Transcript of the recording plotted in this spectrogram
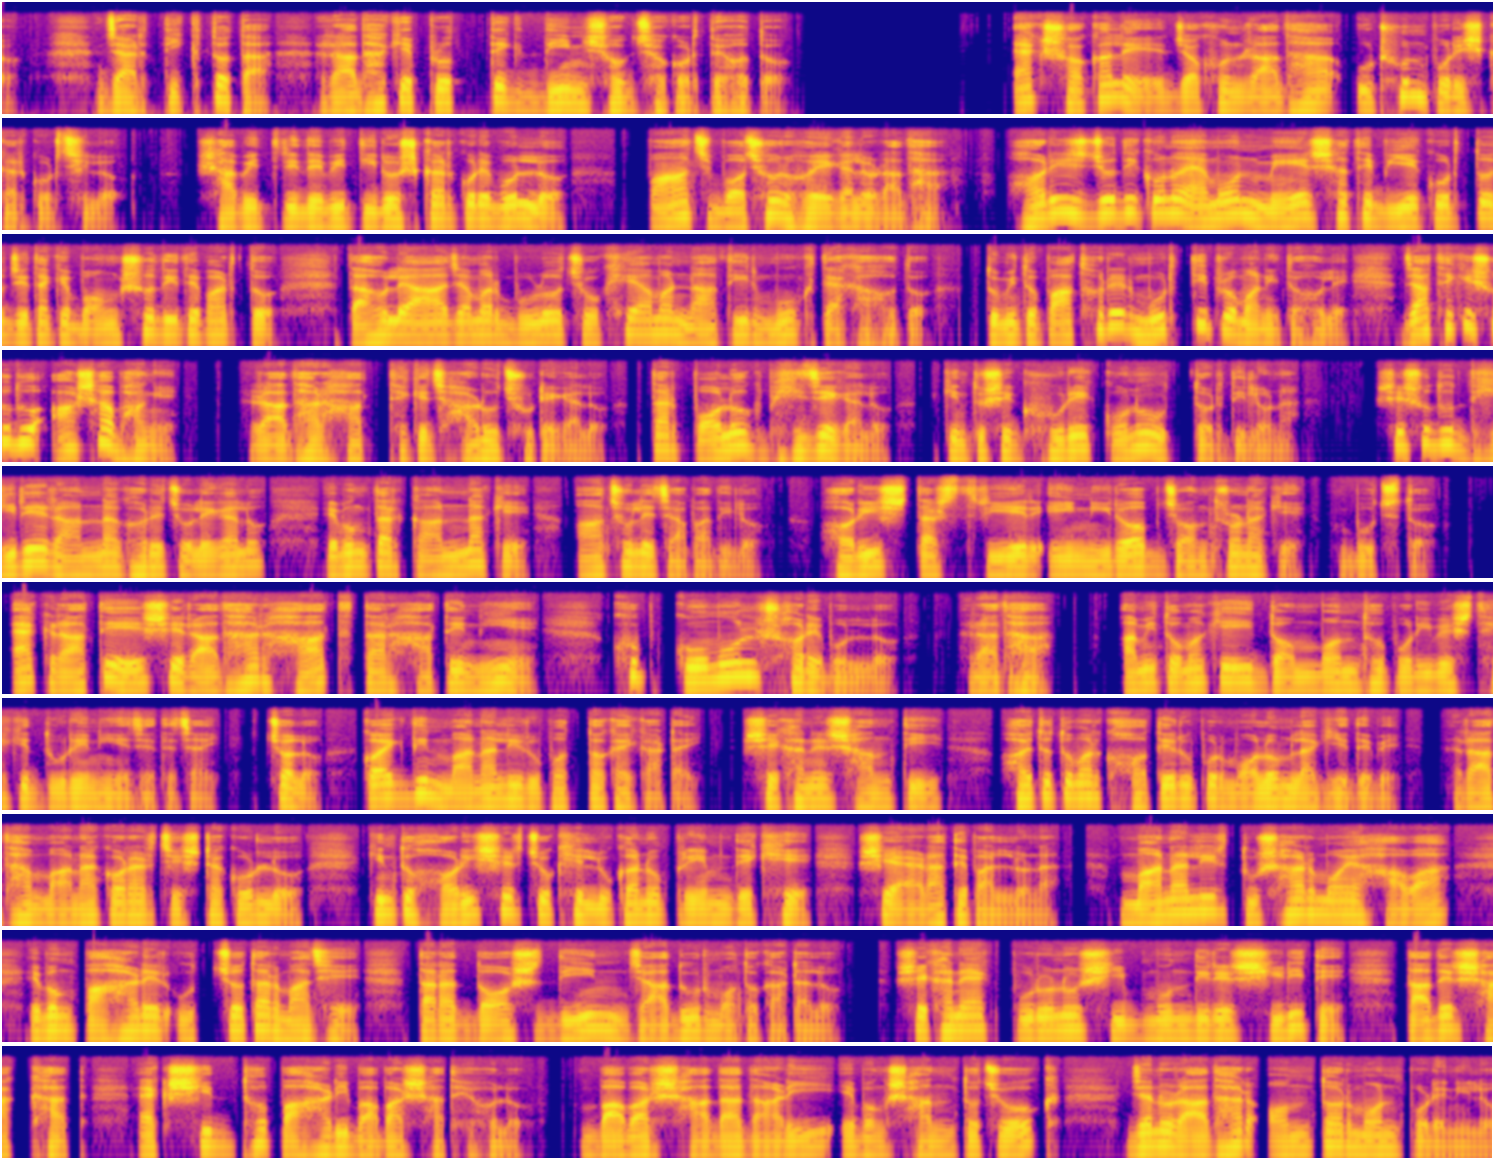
যার তিক্ততা রাধাকে প্রত্যেক দিন সহ্য করতে হতো। এক সকালে যখন রাধা উঠুন পরিষ্কার করছিল, সাবিত্রী দেবী তিরস্কার করে বলল, পাঁচ বছর হয়ে গেল রাধা, হরিশ যদি কোনো এমন মেয়ের সাথে বিয়ে করত যে তাকে বংশ দিতে পারত, তাহলে আজ আমার বুড়ো চোখে আমার নাতির মুখ দেখা হতো। তুমি তো পাথরের মূর্তি প্রমাণিত হলে, যা থেকে শুধু আশা ভাঙে রাধার হাত থেকে ঝাড়ু ছুটে গেল, তার পলক ভিজে গেল, কিন্তু সে ঘুরে কোনো উত্তর দিল না। সে শুধু ধীরে রান্নাঘরে চলে গেল এবং তার কান্নাকে আঁচলে চাপা দিল। হরিশ তার স্ত্রীর এই নীরব যন্ত্রণাকে বুঝত। এক রাতে সে রাধার হাত তার হাতে নিয়ে খুব কোমল স্বরে বলল, রাধা আমি তোমাকে এই দমবন্ধ পরিবেশ থেকে দূরে নিয়ে যেতে চাই। চলো, কয়েকদিন মানালির উপত্যকায় কাটাই। সেখানের শান্তি হয়তো তোমার ক্ষতের উপর মলম লাগিয়ে দেবে। রাধা মানা করার চেষ্টা করল, কিন্তু হরিশের চোখে লুকানো প্রেম দেখে সে এড়াতে পারল না। মানালির তুষারময় হাওয়া এবং পাহাড়ের উচ্চতার মাঝে তারা দশ দিন জাদুর মতো কাটাল। সেখানে এক পুরনো শিব মন্দিরের সিঁড়িতে তাদের সাক্ষাৎ এক সিদ্ধ পাহাড়ি বাবার সাথে হল। বাবার সাদা দাঁড়ি এবং শান্ত চোখ যেন রাধার অন্তর্মন পড়ে নিল।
